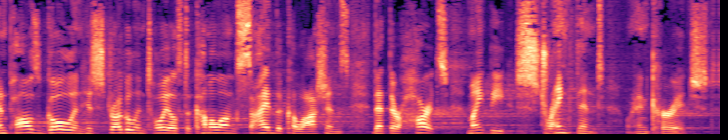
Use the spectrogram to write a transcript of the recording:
And Paul's goal in his struggle and toils to come alongside the Colossians that their hearts might be strengthened or encouraged.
